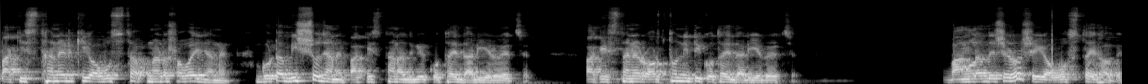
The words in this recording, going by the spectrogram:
পাকিস্তানের কি অবস্থা আপনারা সবাই জানেন। গোটা বিশ্ব জানে পাকিস্তান আজকে কোথায় দাঁড়িয়ে রয়েছে। পাকিস্তানের অর্থনীতি কোথায় দাঁড়িয়ে রয়েছে। বাংলাদেশেরও সেই অবস্থাই হবে।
